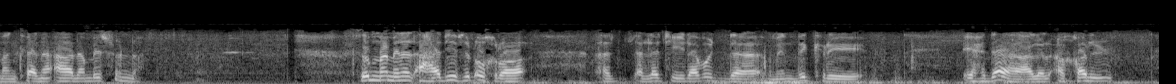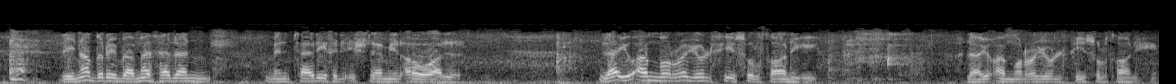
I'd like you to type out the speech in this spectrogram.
من كان أعلم بالسنة. ثم من الأحاديث الأخرى التي لابد من ذكر إحداها على الأقل لنضرب مثلا من تاريخ الإسلام الأول. لا يؤم الرجل في سلطانه. لا يؤم الرجل في سلطانه.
